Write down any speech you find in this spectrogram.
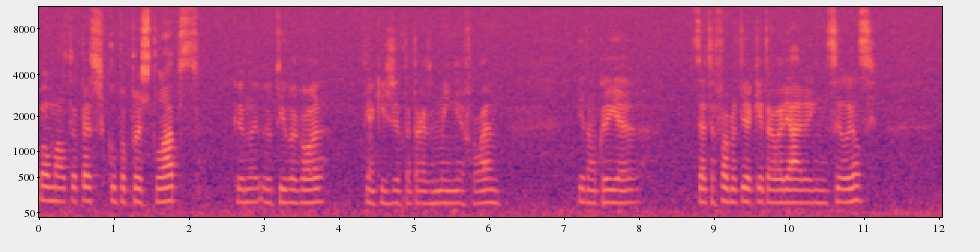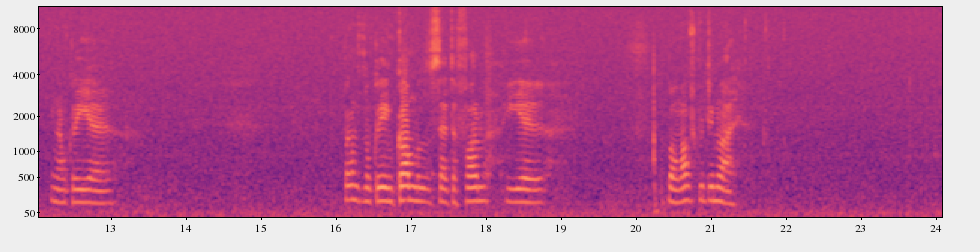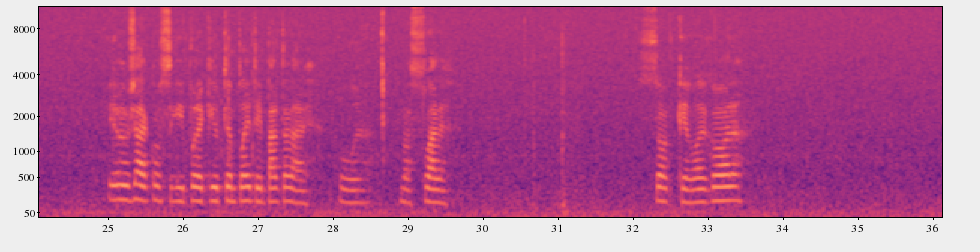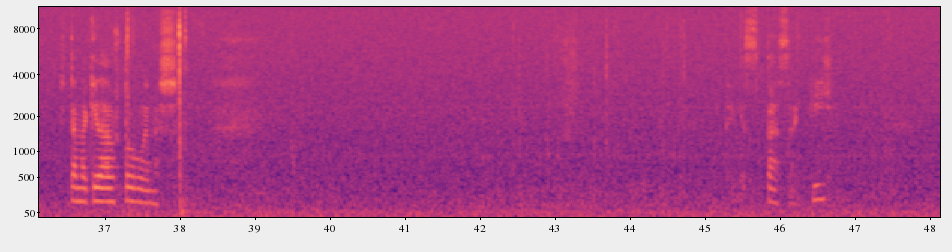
Bom malta, peço desculpa por este lapso que eu tive agora. Tinha aqui gente atrás de mim a falar-me. Eu não queria, de certa forma, ter aqui a trabalhar em silêncio. E não queria. Pronto, não queria incómodo de certa forma. E. Uh, bom, vamos continuar. Eu já consegui pôr aqui o template em parte a o uh, nosso celular só que ele agora está-me aqui a dar uns problemas. O que é que se passa aqui?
